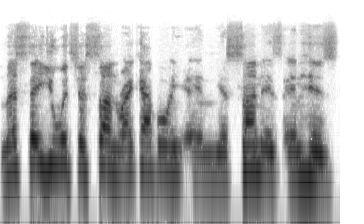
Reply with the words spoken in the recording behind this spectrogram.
Let's say you with your son, right, Capo, and your son is in his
